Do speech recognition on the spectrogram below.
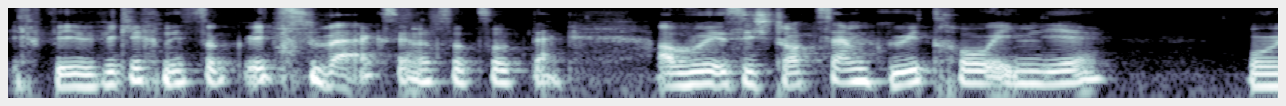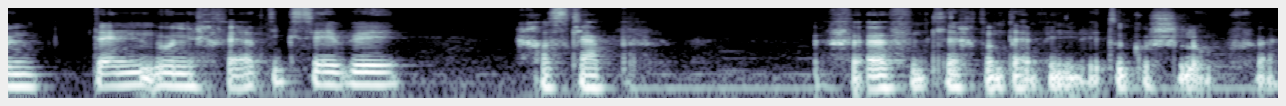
ich bin wirklich nicht so gut weg, wenn ich so zurückdenke. Aber es ist trotzdem gut gekommen irgendwie. Und dann, als ich fertig bin, ich habe es, glaube veröffentlicht und dann bin ich wieder geschlafen.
